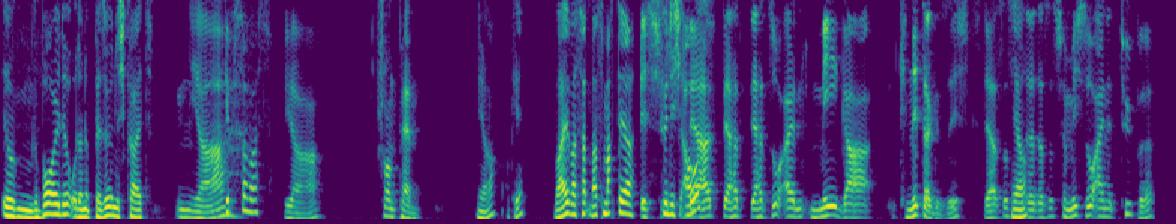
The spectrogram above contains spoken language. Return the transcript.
irgendein Gebäude oder eine Persönlichkeit. Ja. Gibt's da was? Ja. Sean Penn. Ja, okay. Weil, was, hat, was macht der ich, für dich aus? Der hat, der, hat, der hat so ein mega Knittergesicht. Das ist, ja. äh, das ist für mich so eine Type.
